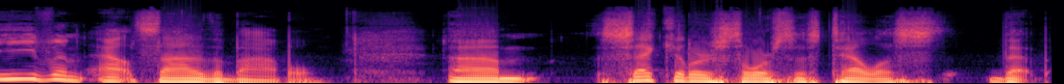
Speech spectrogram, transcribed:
even outside of the Bible, um, secular sources tell us that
